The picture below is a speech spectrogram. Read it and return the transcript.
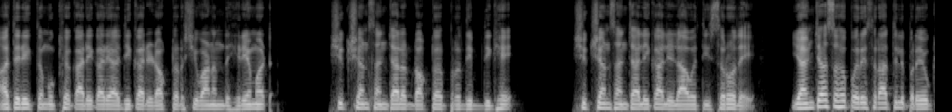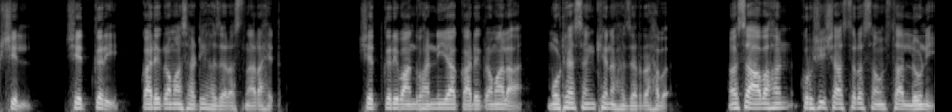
अतिरिक्त मुख्य कार्यकारी अधिकारी डॉक्टर शिवानंद हिरेमठ शिक्षण संचालक डॉक्टर प्रदीप दिघे शिक्षण संचालिका लीलावती सरोदे यांच्यासह परिसरातील प्रयोगशील शेतकरी कार्यक्रमासाठी हजर असणार आहेत. शेतकरी बांधवांनी या कार्यक्रमाला मोठ्या संख्येनं हजर राहावं. असं आवाहन कृषीशास्त्र संस्था लोणी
